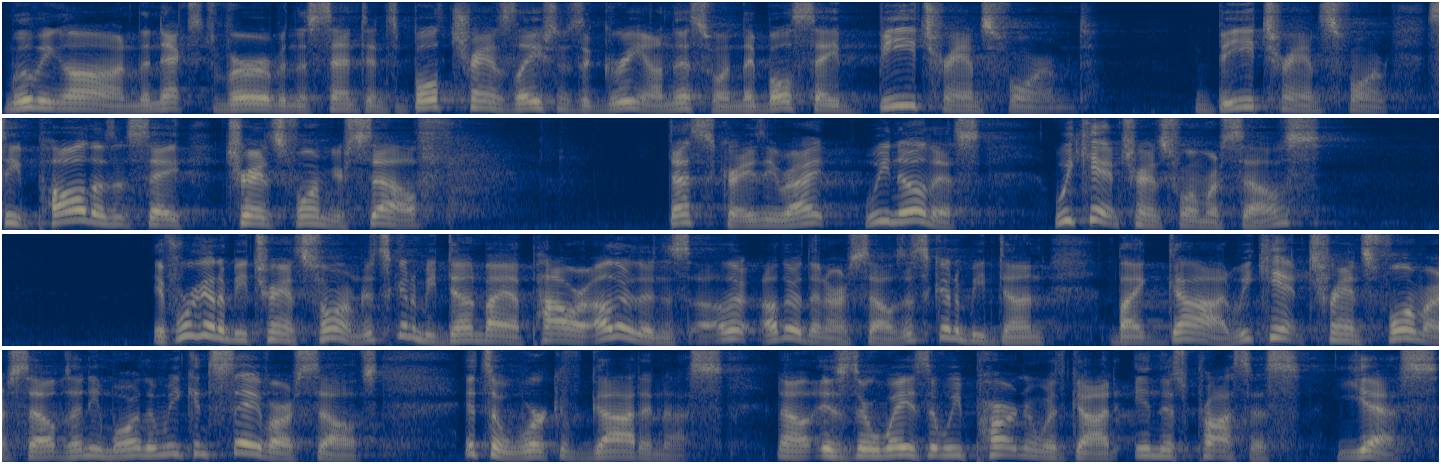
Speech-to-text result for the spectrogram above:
moving on, the next verb in the sentence, both translations agree on this one. They both say, be transformed. Be transformed. See, Paul doesn't say transform yourself. That's crazy, right? We know this. We can't transform ourselves. If we're going to be transformed, it's going to be done by a power other than, other, other than ourselves. It's going to be done by God. We can't transform ourselves any more than we can save ourselves. It's a work of God in us. Now, is there ways that we partner with God in this process? Yes,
